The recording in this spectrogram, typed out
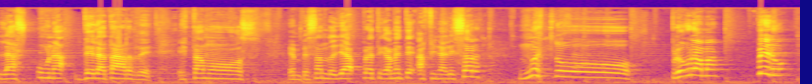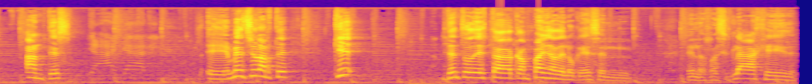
las 1 de la tarde. Estamos empezando ya prácticamente a finalizar nuestro programa, pero antes eh, mencionarte que dentro de esta campaña de lo que es el, el reciclaje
